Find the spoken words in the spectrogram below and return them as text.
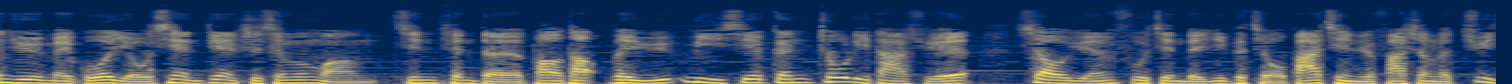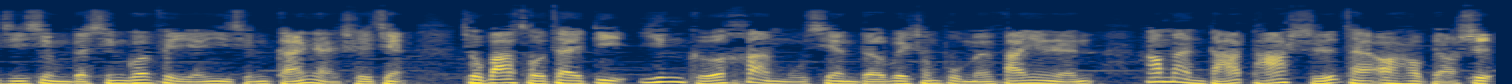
根据美国有线电视新闻网今天的报道，位于密歇根州立大学校园附近的一个酒吧近日发生了聚集性的新冠肺炎疫情感染事件。酒吧所在地英格汉姆县的卫生部门发言人阿曼达·达什在二号表示，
